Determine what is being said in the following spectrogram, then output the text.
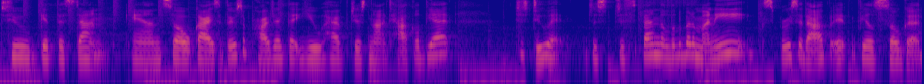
to get this done. And so guys, if there's a project that you have just not tackled yet, just do it. Just just spend a little bit of money, spruce it up. It feels so good.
